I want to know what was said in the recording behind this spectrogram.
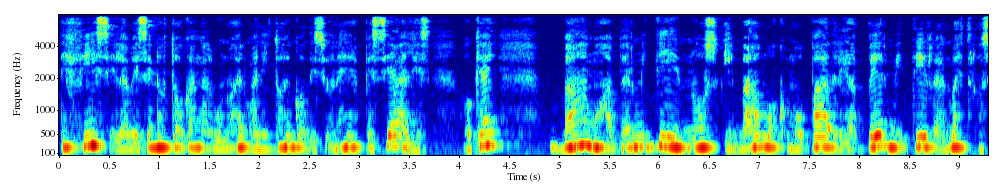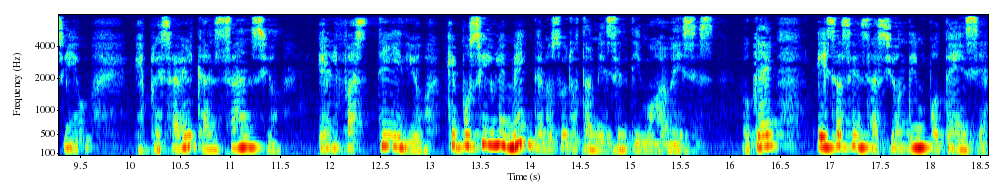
difícil, a veces nos tocan algunos hermanitos en condiciones especiales, ¿ok? Vamos a permitirnos y vamos como padres a permitirle a nuestros hijos expresar el cansancio, el fastidio que posiblemente nosotros también sentimos a veces. ¿Ok? Esa sensación de impotencia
